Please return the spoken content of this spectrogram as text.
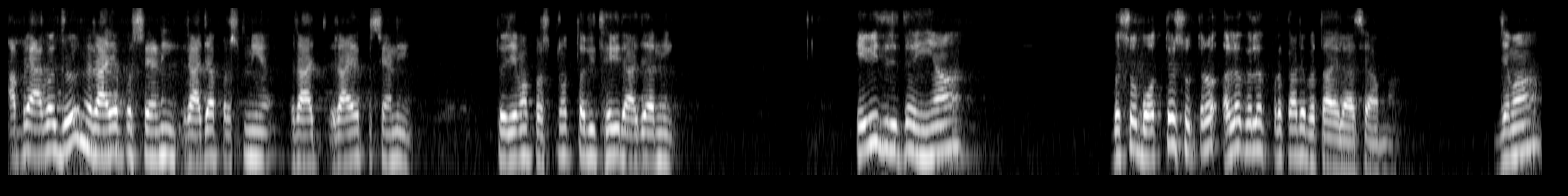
આપણે આગળ જોયું ને રાયપ શ્રેણી, રાજા પ્રશ્નીય, રાજ, રાયપ શ્રેણી, તો જેમાં પ્રશ્નોત્તરી થઈ રાજાની, એવી જ રીતે અહીંયા બસો બોતેર સૂત્રો અલગ અલગ પ્રકારે બતાવેલા છે આમાં. જેમાં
